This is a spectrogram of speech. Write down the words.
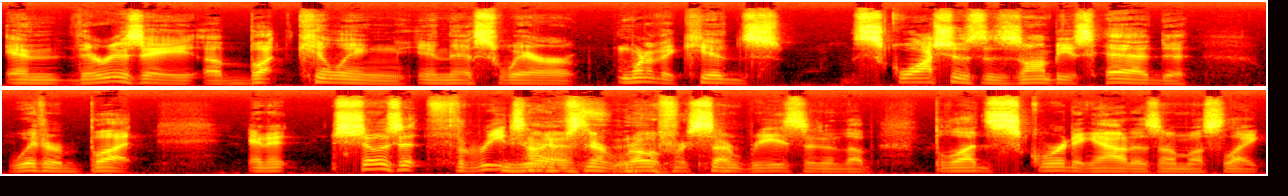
and there is a, a butt killing in this where one of the kids squashes the zombie's head with her butt, and it shows it three times Yes. in a row for some reason, and the blood squirting out is almost like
